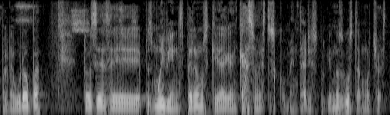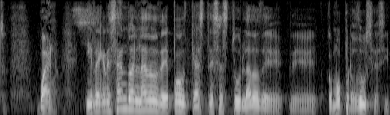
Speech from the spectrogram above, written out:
para Europa. Entonces, pues muy bien, esperemos que hagan caso a estos comentarios, porque nos gusta mucho esto. Bueno, y regresando al lado de podcast, ese es tu lado de, cómo produces y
